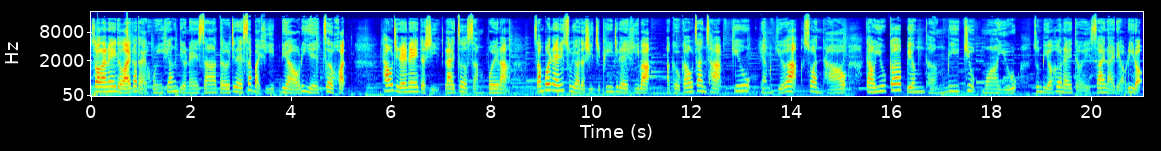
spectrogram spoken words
所以呢，就来甲大家分享着呢三道这个沙白鱼料理的做法。头一个呢，就是来做三杯啦。三杯呢，你需要就是一片这个鱼肉，啊，有高蘸茶、姜、咸椒啊、蒜头、豆油果、冰糖、米酒、麻油，准备好呢，就会使来料理咯。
